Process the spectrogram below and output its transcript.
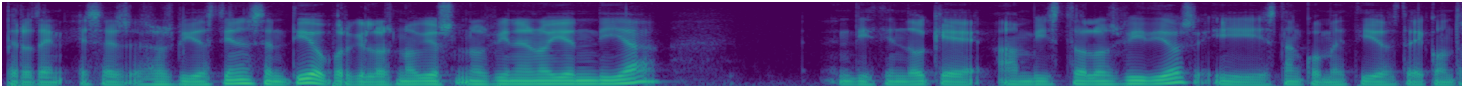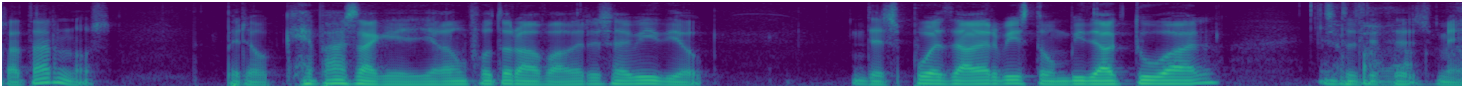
Pero ten- esos, esos vídeos tienen sentido porque los novios nos vienen hoy en día diciendo que han visto los vídeos y están convencidos de contratarnos. Pero ¿qué pasa? Que llega un fotógrafo a ver ese vídeo después de haber visto un vídeo actual. Se Entonces dices, me,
